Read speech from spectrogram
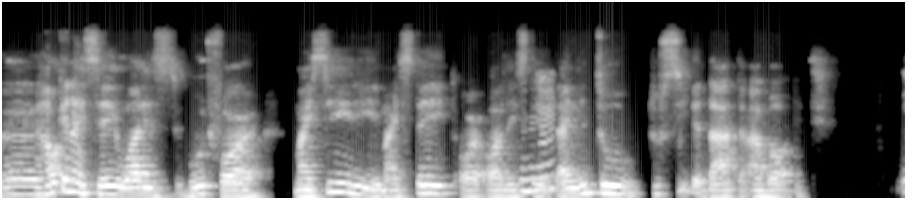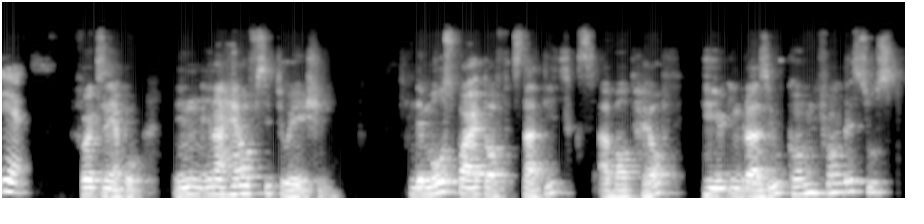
uh, how can i say what is good for my city my state or other mm-hmm. state i need to to see the data about it yes for example in in a health situation the most part of statistics about health here in Brazil coming from the SUS.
